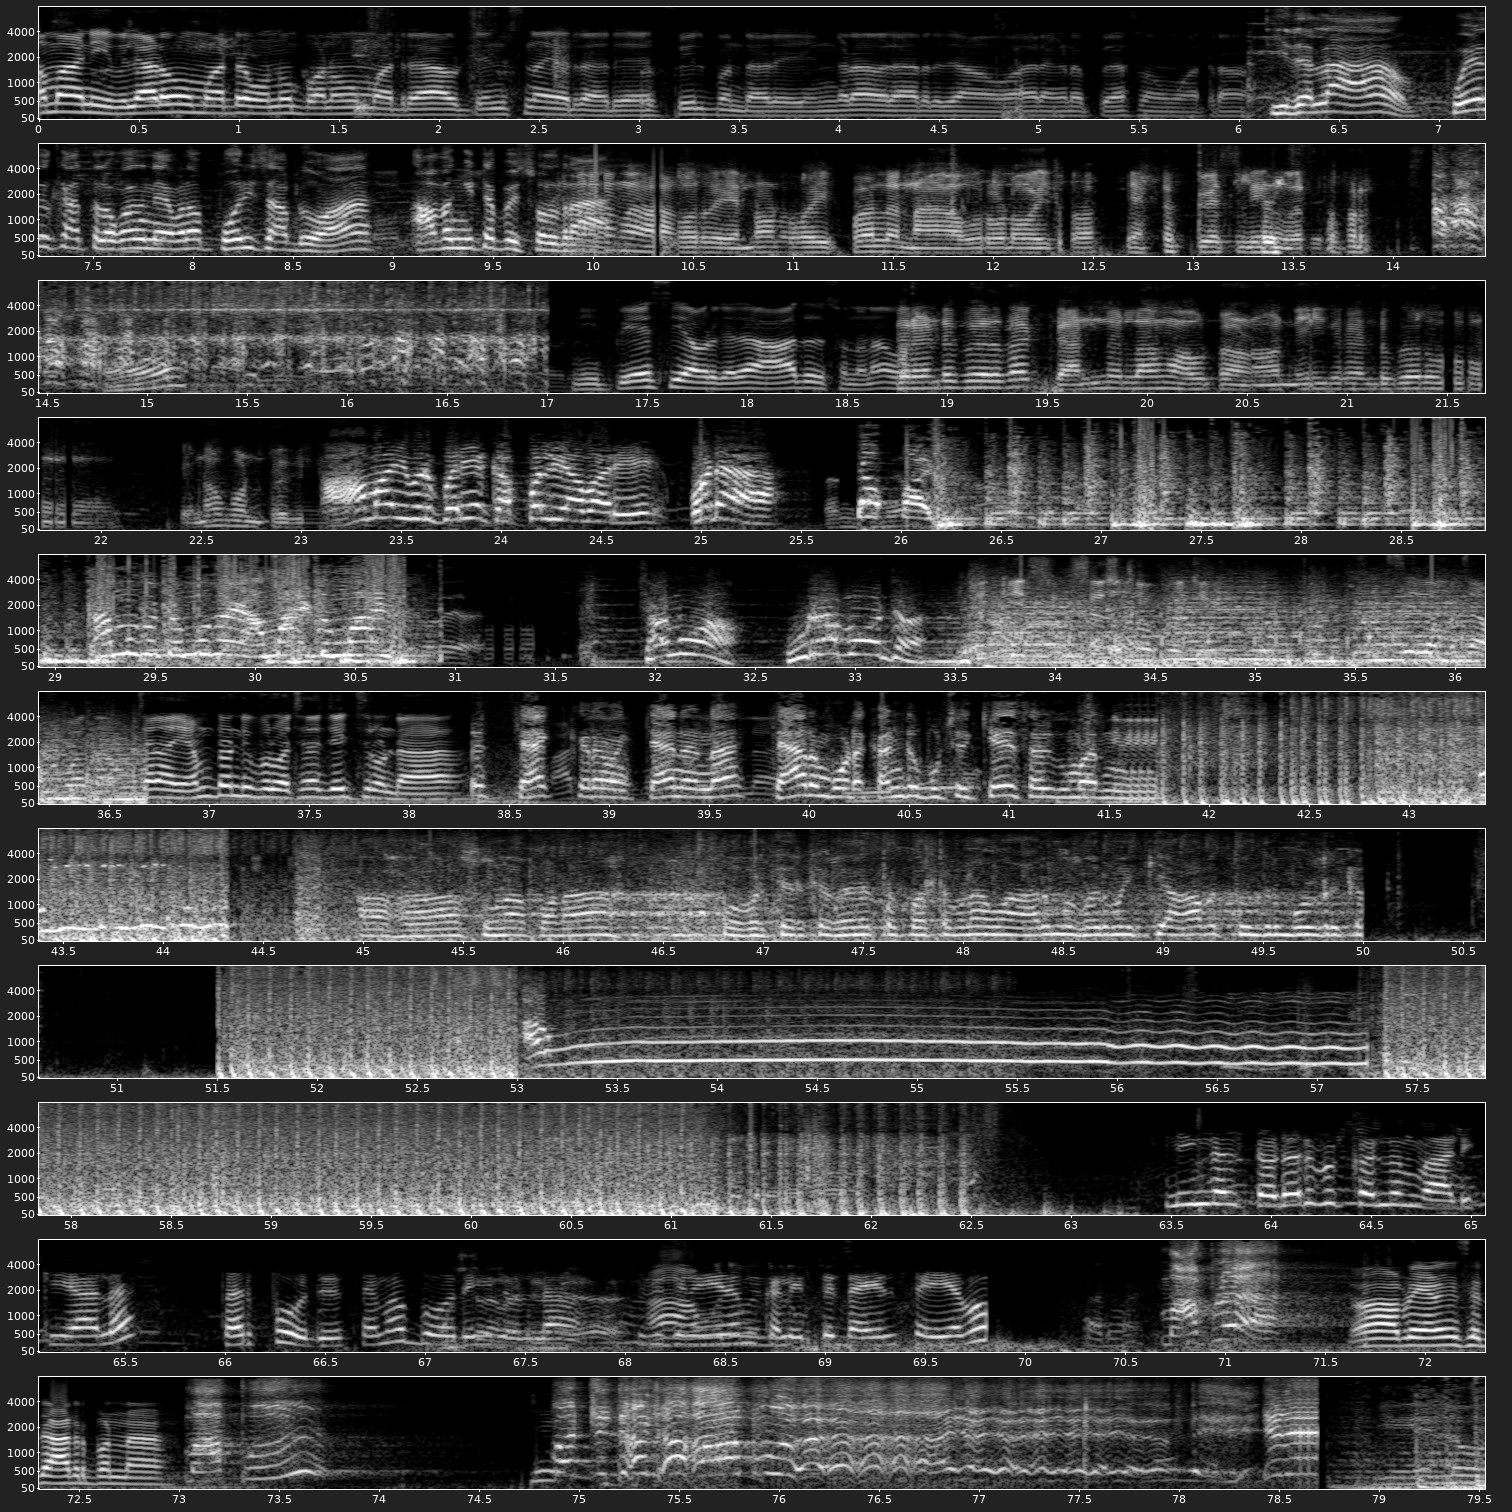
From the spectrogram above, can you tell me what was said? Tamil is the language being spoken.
ஆமா நீ விளையாடவும் மாட்ற ஒன்றும் பண்ணவும் மாட்ற. அவர் டென்ஷன் ஆயிடுறாரு. ஃபீல் பண்றாரு. எங்கடா விளையாடுறது? அவன் வேற எங்கடா பேசவும் மாட்றான். இதெல்லாம் புயல் காத்துல உட்காந்து எவனா பொறி சாப்பிடுவான் அவங்கிட்ட போய் சொல்றா. நான் அவர் என்னோட ஒய்ஃபா இல்ல நான் அவரோட ஒய்ஃபா பேசலன்னு வருத்தப்படுறேன். நீ பேசி அவருக்கு ஏதாவது ஆறுதல் சொன்னா ரெண்டு பேரும் தான் கன் இல்லாம அவுட் ஆனோம். நீங்க ரெண்டு பேரும் என்ன பண்றீங்க? ஆமா இவர் பெரிய கப்பல் வியாபாரி. போட. அமுகு டுமுகு அமால் டுமால். சரி நான் எம் டுவெண்ட்டி ஃபோர் வச்சா ஜெயிச்சிரும்டா கேக்குறவன் கேனா கேரம் போர்டை கண்டுபிடிச்சு கே ரவிக்குமார் நீ. ஆஹா சூனா போனா ஒவ்வொருத்தர் இருக்க வேகத்தை பார்த்தோம்னா அவன் அருமை வறுமைக்கு ஆபத்து வந்துரும் போல் இருக்கு. நீங்கள் தொடர்பு கொள்ளும் வாடிக்கையாளர் தற்போது செம போதையில் உள்ளார் சிறிது நேரம் கழித்து டயல் செய்யவும். மாப்பிள! அப்படியே எனக்கு சேர்த்து ஆர்டர் பண்ணா. மாப்பு! ஏலோ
